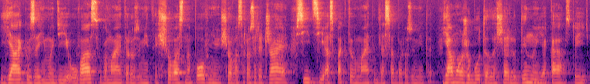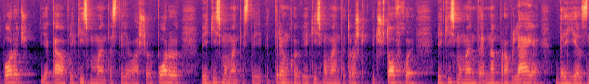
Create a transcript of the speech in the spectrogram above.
як взаємодіє у вас. Ви маєте розуміти, що вас наповнює, що вас розряджає. Всі ці аспекти ви маєте для себе розуміти. Я можу бути лише людиною, яка стоїть поруч, яка в якісь моменти стає вашою опорою, в якісь моменти стає підтримкою, в якісь моменти трошки підштовхує, в якісь моменти направляє, дає знання,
